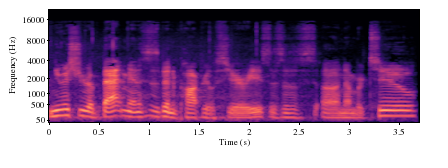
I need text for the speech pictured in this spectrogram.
New issue of Batman. This has been a popular series. This is uh, number two.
